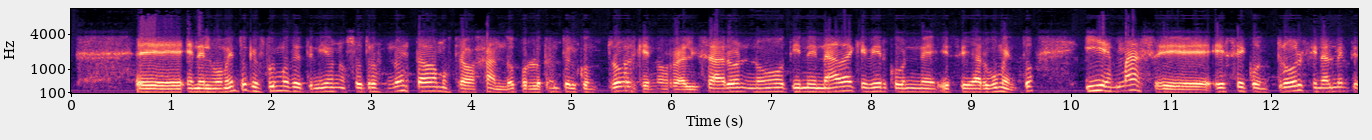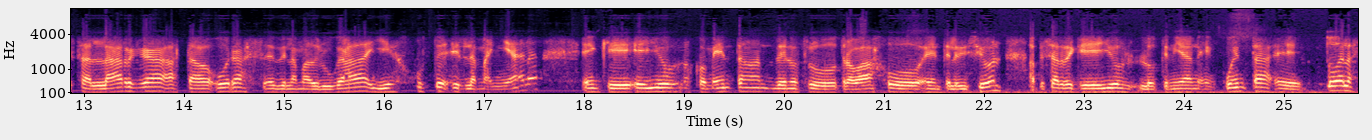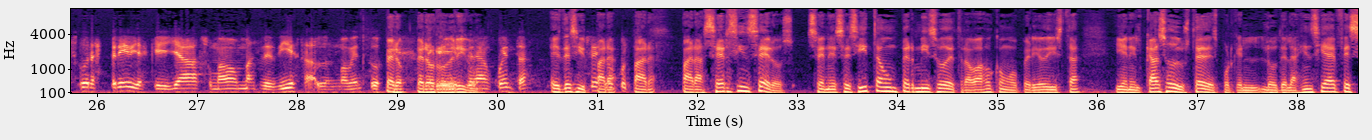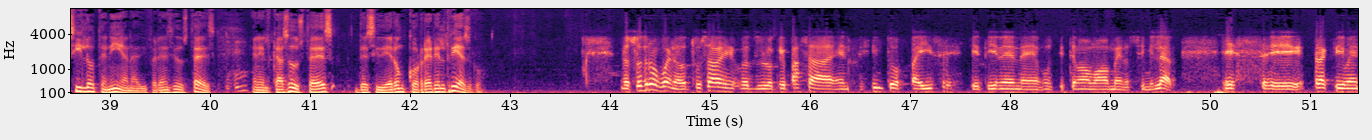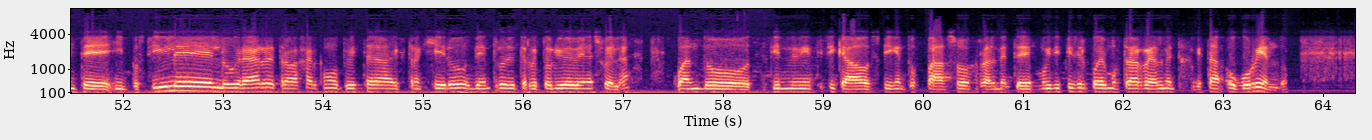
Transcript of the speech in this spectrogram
Eh, en el momento que fuimos detenidos nosotros no estábamos trabajando, por lo tanto el control que nos realizaron no tiene nada que ver con eh, ese argumento. Y es más, eh, ese control finalmente se alarga hasta horas eh, de la madrugada y es justo en la mañana en que ellos nos comentan de nuestro trabajo en televisión, a pesar de que ellos lo tenían en cuenta eh, todas las horas previas que ya sumaban más de 10 al momento Pero, pero Rodrigo, se dan cuenta. es decir, Sí, para, para, para ser sinceros, se necesita un permiso de trabajo como periodista y en el caso de ustedes, porque los de la agencia F sí lo tenían, a diferencia de ustedes, en el caso de ustedes decidieron correr el riesgo. Nosotros, bueno, tú sabes lo que pasa en distintos países que tienen eh, un sistema más o menos similar. Es eh, prácticamente imposible lograr trabajar como periodista extranjero dentro del territorio de Venezuela cuando te tienen identificados, siguen tus pasos, realmente es muy difícil poder mostrar realmente lo que está ocurriendo.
